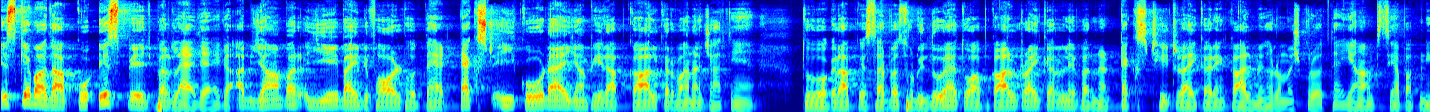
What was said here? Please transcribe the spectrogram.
इसके बाद आपको इस पेज पर लाया जाएगा। अब यहाँ पर ये बाय डिफ़ॉल्ट होता है टेक्स्ट ही कोड आए या फिर आप कॉल करवाना चाहते हैं। तो अगर आपके सर्वर थोड़ी लो है तो आप कॉल ट्राई कर लें, वरना टेक्स्ट ही ट्राई करें कॉल में थोड़ा मुश्किल होता है। यहाँ से आप अपनी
